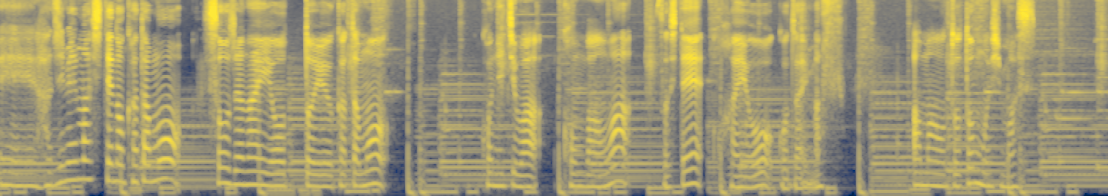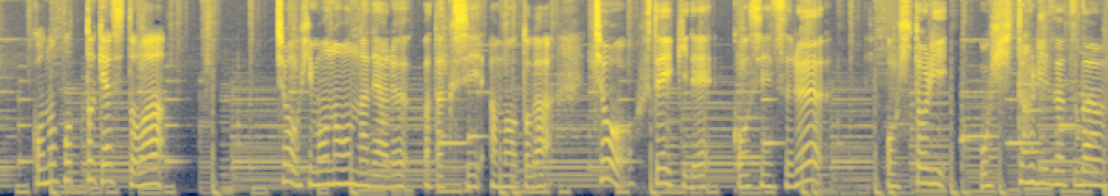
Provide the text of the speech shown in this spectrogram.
えー、初めましての方もそうじゃないよという方もこんにちはこんばんはそしておはようございます。雨音と申します。このポッドキャストは超干物女である私雨音が超不定期で更新するお一人お一人雑談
